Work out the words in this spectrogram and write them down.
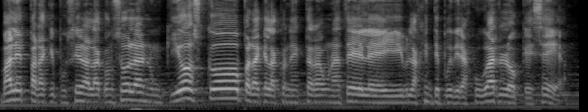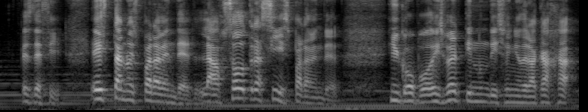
¿Vale? Para que pusiera la consola en un kiosco, para que la conectara a una tele y la gente pudiera jugar, lo que sea. Es decir, esta no es para vender, las otras sí es para vender. Y como podéis ver, tiene un diseño de la caja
